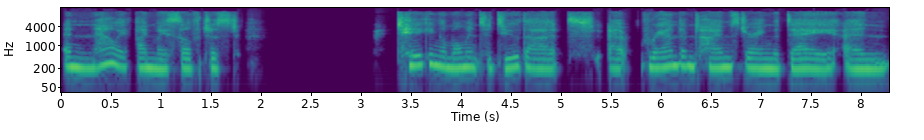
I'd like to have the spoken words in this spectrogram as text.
And now I find myself just taking a moment to do that at random times during the day and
